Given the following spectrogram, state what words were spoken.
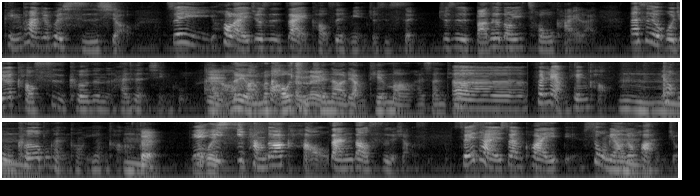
评判就会失效。所以后来就是在考试里面就是省，就是把这个东西抽开来。但是我觉得考四科真的还是很辛苦。好然后累哦，你们考几天啊？两天吗？还三天？呃分两天考，嗯，因为五科不可能同一天考，嗯对，因为一一堂都要考三到四个小时。水彩也算快一点，素描就画很久。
